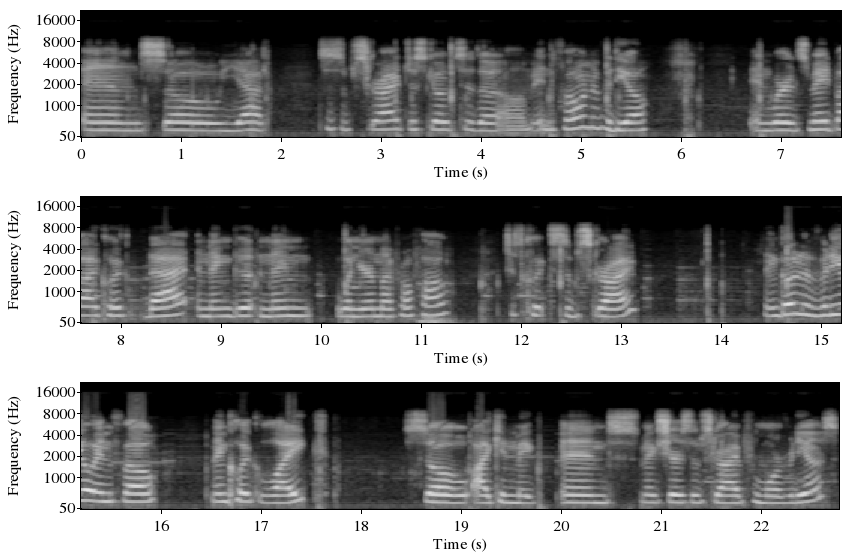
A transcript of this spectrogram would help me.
And so, yeah, to subscribe, just go to the um, info in the video, and where it's made by, click that, and then go, and then when you're in my profile, just click subscribe, and go to the video info, then click like, so I can make and make sure to subscribe for more videos,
